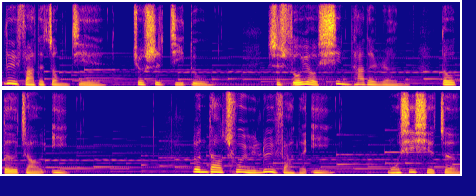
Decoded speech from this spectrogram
律法的总结就是基督，使所有信他的人都得着义。论到出于律法的义，摩西写着：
